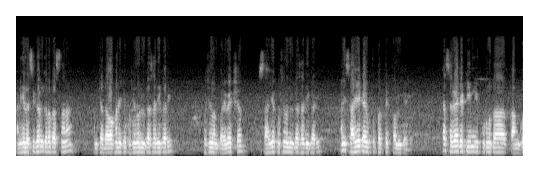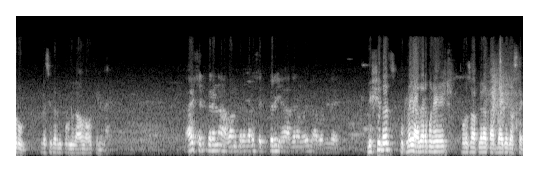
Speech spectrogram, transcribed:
आणि हे लसीकरण करत असताना आमच्या दवाखान्याचे पशुधन विकास अधिकारी पशुधन पर्यवेक्षक सहाय्यक पशुधन विकास अधिकारी आणि सहाय्यक आयुक्त प्रत्येक तालुक्याचे. या सगळ्याच्या टीमनी पूर्णतः काम करून लसीकरण पूर्ण गावागावात केलेलं आहे. काय शेतकऱ्यांना आवाहन करत कारण शेतकरी ह्या आजारामुळे घाबरलेले आहेत निश्चितच कुठलाही आजारपण हे थोडंसं आपल्याला त्रासदायकच असतंय.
